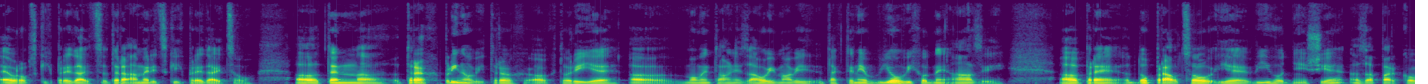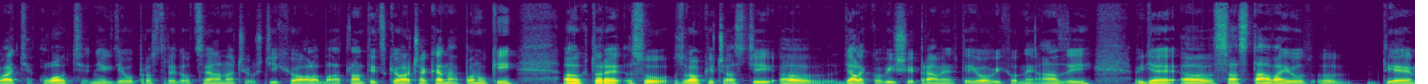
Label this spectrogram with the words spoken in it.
európskych predajcov, teda amerických predajcov. Ten trh, plynový trh, ktorý je momentálne zaujímavý, tak ten je v juhovýchodnej Ázii pre dopravcov je výhodnejšie zaparkovať loď niekde uprostred oceána, či už Tichého alebo Atlantického a čakať na ponuky, ktoré sú z veľkej časti ďaleko vyššie práve v tej juhovýchodnej Ázii, kde e, sa stávajú e, tie e,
